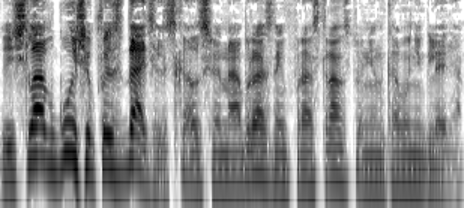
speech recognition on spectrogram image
«Вячеслав Гусев, издатель», — сказал свинообразный в пространство, ни на кого не глядя.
